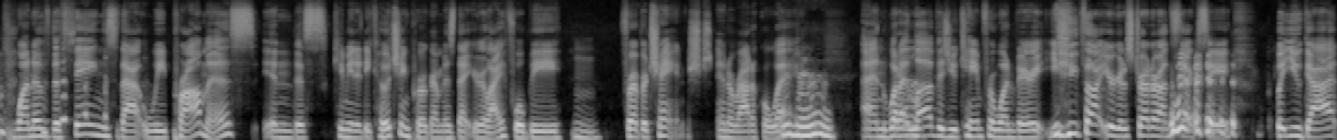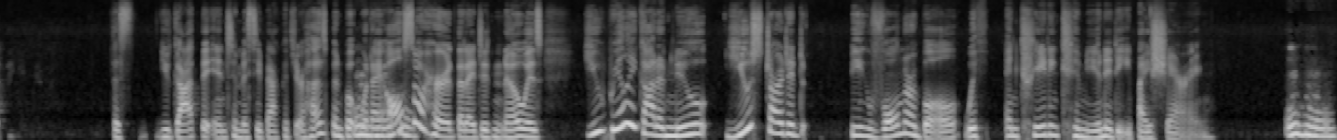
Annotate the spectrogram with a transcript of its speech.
one of the things that we promise in this community coaching program is that your life will be Mm. forever changed in a radical way. Mhm. And what I love is you came for one very you thought you were going to strut around sexy, but you got this you got the intimacy back with your husband. But what I Mhm. also heard that I didn't know is you really got a new you started being vulnerable with and creating community by sharing. Mhm.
